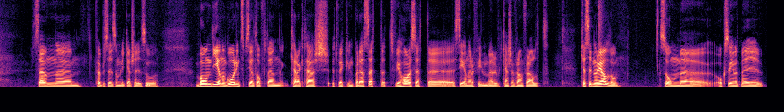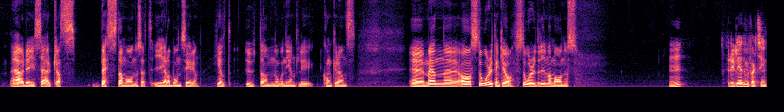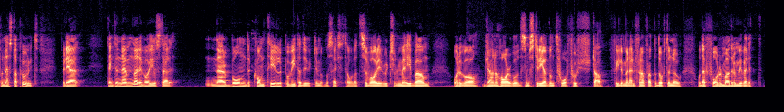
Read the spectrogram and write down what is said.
Sen, eh, för precis som Rickard säger så Bond genomgår inte speciellt ofta en karaktärsutveckling på det sättet. Vi har sett eh, senare filmer, kanske framförallt Casino Real som eh, också enligt mig är det i särklass bästa manuset i hela Bond-serien. Helt utan någon egentlig konkurrens. Eh, men eh, ja, story tänker jag. Storydrivna manus. Mm. För det leder mig faktiskt in på nästa punkt För det jag tänkte nämna det var just där När Bond kom till på vita duken på 60-talet så var det ju Richard Maybaum och det var Jana Harwood som skrev de två första filmerna, eller framförallt på Dr. No och där formade de ju väldigt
